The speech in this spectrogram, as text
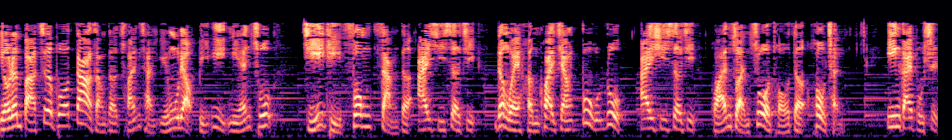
有人把这波大涨的传产原物料比喻年初集体疯涨的 IC 设计，认为很快将步入 IC 设计反转做头的后尘。应该不是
